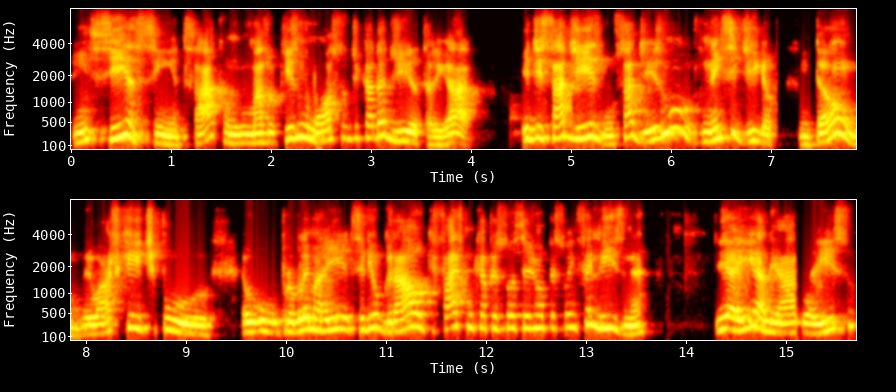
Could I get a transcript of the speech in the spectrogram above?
em si, assim, saca? Um masoquismo nosso de cada dia, tá ligado? E de sadismo. O sadismo nem se diga. Então, eu acho que, tipo, o, problema aí seria o grau que faz com que a pessoa seja uma pessoa infeliz, né? E aí, aliado a isso,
